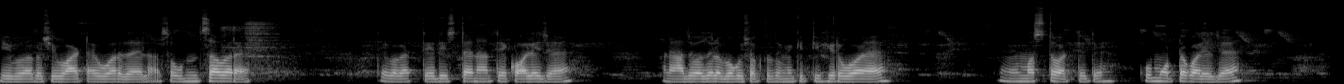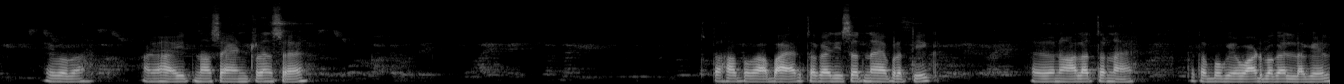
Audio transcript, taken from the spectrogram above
ही बघा कशी वाट आहे वर जायला. असं उंचावर आहे. ते बघा ते दिसतंय ना ते कॉलेज आहे. आणि आजूबाजूला बघू शकता तुम्ही किती हिरवळ आहे. मस्त वाटते ते. खूप मोठं कॉलेज आहे. हे बघा आणि हा इथनं असा एंट्रन्स आहे तर हा बघा, बाहेर तर काही दिसत नाही प्रतीक. अजून आला तर नाही. तर आता बघूया, वाट बघायला लागेल.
